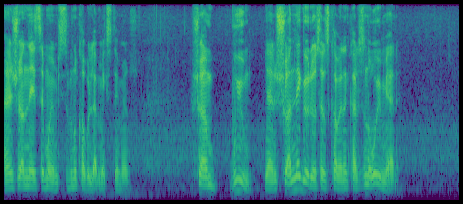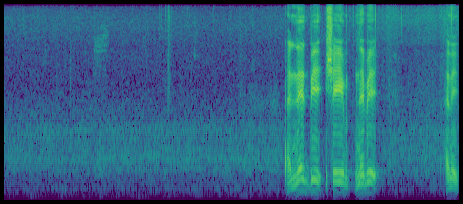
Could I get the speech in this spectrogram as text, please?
Ben şu an neyse oyum. Siz bunu kabullenmek istemiyorsunuz. Şu an buyum. Yani şu an ne görüyorsanız kameranın karşısında oyum yani. Yani ne bir şeyim ne bir Hani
